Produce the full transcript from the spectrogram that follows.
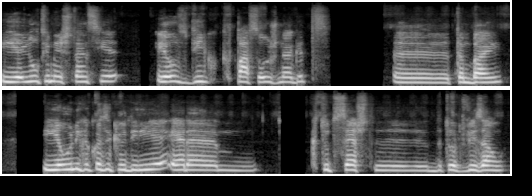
E em última instância, eu digo que passa os Nuggets uh, também. E a única coisa que eu diria era um, que tu disseste da tua previsão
